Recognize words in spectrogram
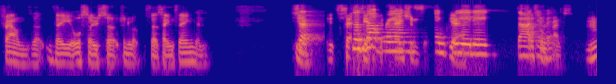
found that they also search and look for the same thing. And sure it sets so it's about brands and Yeah. creating that Personal image brands. Mm-hmm.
